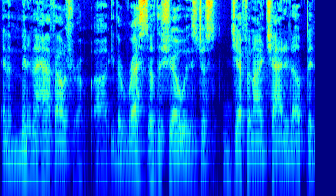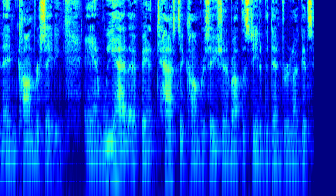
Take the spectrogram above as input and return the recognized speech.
and a minute and a half outro. Uh, the rest of the show is just Jeff and I chatted up and, and conversating, and we had a fantastic conversation about the state of the Denver Nuggets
